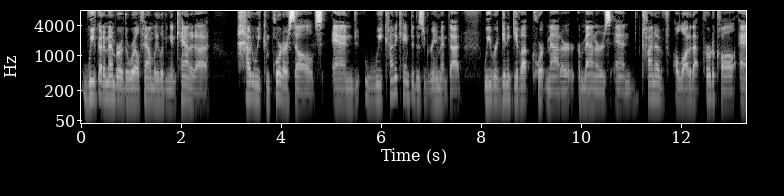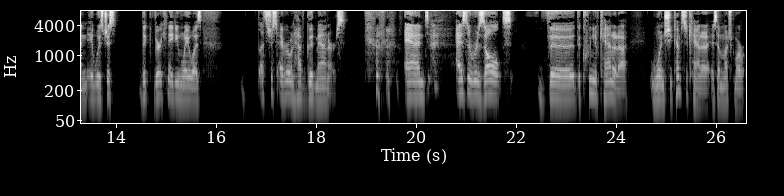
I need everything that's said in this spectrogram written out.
we've got a member of the royal family living in Canada. How do we comport ourselves? And we kind of came to this agreement that we were going to give up court matter or manners and kind of a lot of that protocol. And it was just the very Canadian way was let's just everyone have good manners. And as a result, the the Queen of Canada, when she comes to Canada, is a much more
